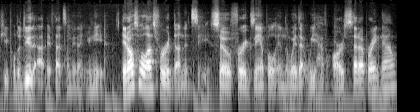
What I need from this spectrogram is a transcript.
people to do that if that's something that you need. It also allows for redundancy. So for example, in the way that we have ours set up right now,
